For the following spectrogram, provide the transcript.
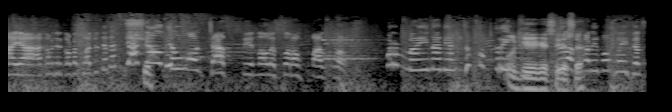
Lanaya akan menjadi korban selanjutnya dan gagal diloncatin oleh seorang Fastro. Permainan yang cukup tricky Oke, guys, guys, ya. dilakukan EVOS Legends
